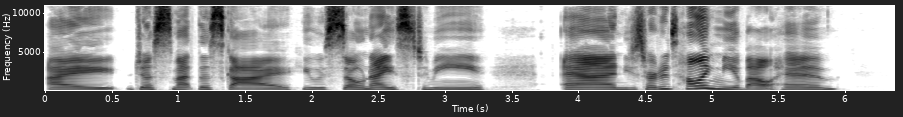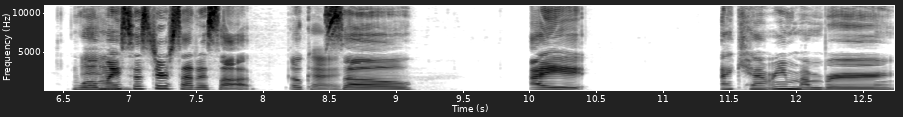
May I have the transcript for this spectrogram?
I just met this guy. He was so nice to me. And you started telling me about him. Well, my sister set us up. Okay. So I I can't remember.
